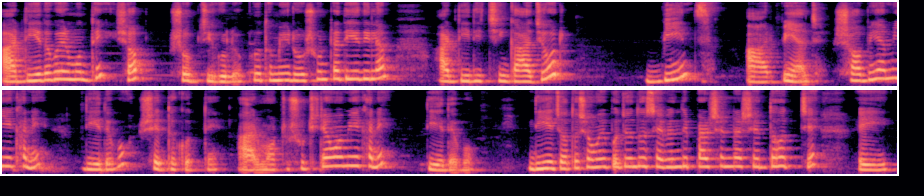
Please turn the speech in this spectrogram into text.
আর দিয়ে দেবো এর মধ্যেই সব সবজিগুলো। প্রথমে রসুনটা দিয়ে দিলাম আর দিয়ে দিচ্ছি গাজর, বিনস আর পেঁয়াজ সবই আমি এখানে দিয়ে দেব সেদ্ধ করতে। আর মটরশুঁটিটাও আমি এখানে দিয়ে দেব। দিয়ে যত সময় পর্যন্ত সেভেন্টি পার্সেন্ট না সেদ্ধ হচ্ছে, এই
